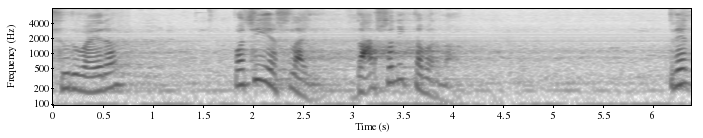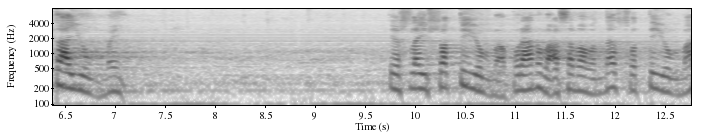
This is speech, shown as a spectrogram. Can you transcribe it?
सुरु भएर पछि यसलाई दार्शनिक तवरमा त्रेतायुगमै यसलाई सत्ययुगमा पुरानो भाषामा भन्दा सत्ययुगमा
